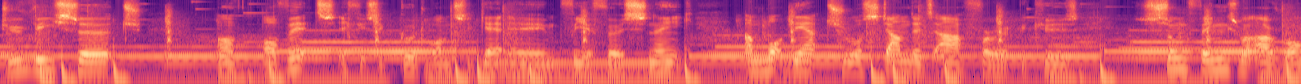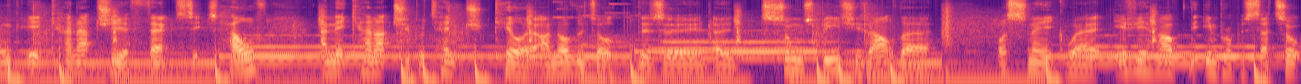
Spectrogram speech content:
do research of, of it if it's a good one to get um, for your first snake and what the actual standards are for it because some things that are wrong it can actually affect its health and it can actually potentially kill it. I know there's a, there's a, a some species out there or snake where if you have the improper setup,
